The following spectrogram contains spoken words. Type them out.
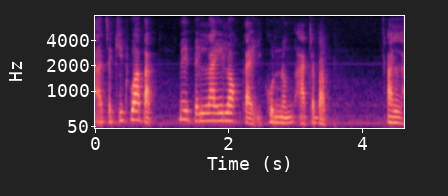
อาจจะคิดว่าแบบ ไม่เป็นไรหรอกแต่อีกคนหนึ่งอาจจะแบบอะไร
